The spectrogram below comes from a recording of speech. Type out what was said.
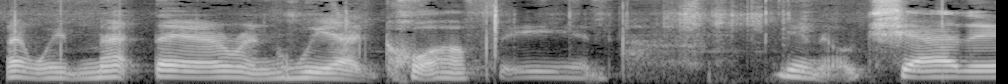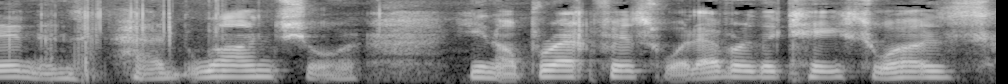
And we met there and we had coffee and, you know, chatted and had lunch or, you know, breakfast, whatever the case was.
